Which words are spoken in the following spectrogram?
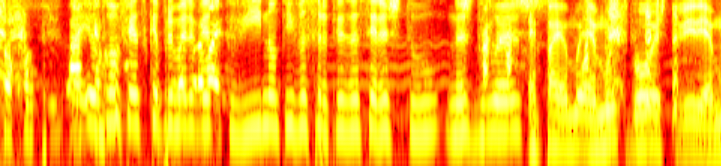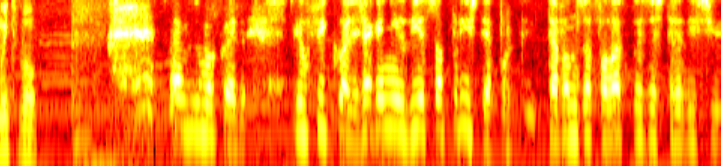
só porque. Eu sempre... confesso que a primeira vez que vi não tive a certeza se eras tu nas duas. Epá, é, é muito bom este vídeo, é muito bom. Sabes uma coisa? Eu fico, olha, já ganhei o dia só por isto, é porque estávamos a falar de coisas tradici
